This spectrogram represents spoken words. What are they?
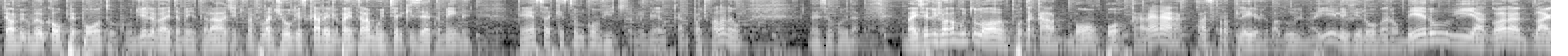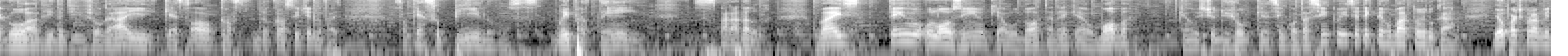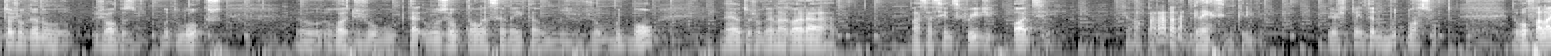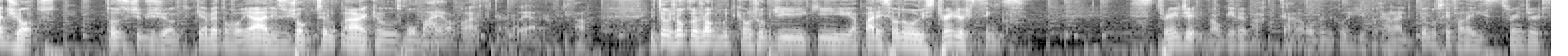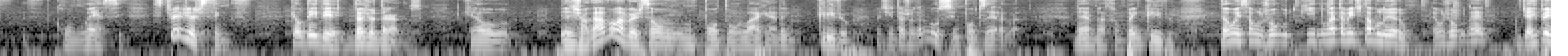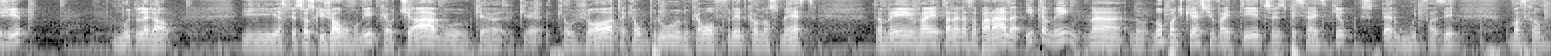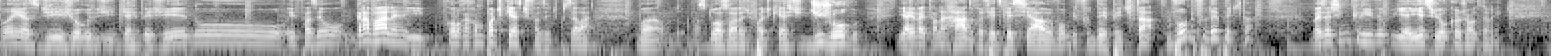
Tem um amigo meu que é o P. Ponto, um dia ele vai também entrar, a gente vai falar de jogo, esse cara ele vai entrar muito se ele quiser também, né? Tem essa questão do convite também, né? O cara pode falar não, né? Se eu convidar. Mas ele joga muito LoL, é um puta cara bom, porra, o cara era quase pro player do bagulho. Aí ele virou marombeiro e agora largou a vida de jogar e quer só cross, no crossfit ele não faz. Só quer supino, whey protein, essas paradas loucas. Mas tem o, o LoLzinho, que é o Dota, né? Que é o MOBA, que é um estilo de jogo que é 5 contra 5 e você tem que derrubar a torre do cara. Eu, particularmente, tô jogando jogos muito loucos. Eu, eu gosto de jogo. Que tá, os jogos que estão lançando aí estão um jogo muito bom. Né? Eu tô jogando agora Assassin's Creed Odyssey, que é uma parada da Grécia incrível. Eu já tô entrando muito no assunto. Eu vou falar de jogos. Todos os tipos de jogos. Que é Battle Royale, jogo de celular, que é os mobile agora, que tem a galera e tem um jogo que eu jogo muito, que é um jogo de que apareceu no Stranger Things. Stranger. Alguém vai. Ah, vai me corrigir pra caralho. Porque eu não sei falar isso. Stranger com S. Stranger Things. Que é o DD, Dungeons Dragons. Que é o. Eles jogavam a versão 1.1 lá, que era incrível. A gente tá jogando no 5.0 agora. Né? Na campanha incrível. Então esse é um jogo que não é também de tabuleiro. É um jogo né, de RPG. Muito legal. E as pessoas que jogam comigo, que é o Thiago, que é, que é, que é o Jota, que é o Bruno, que é o Alfredo, que é o nosso mestre, também vai entrar nessa parada. E também na, no, no podcast vai ter edições especiais, que eu espero muito fazer umas campanhas de jogo de, de, RPG no. e fazer um. gravar, né? E colocar como podcast, fazer, tipo, sei lá, uma, umas duas horas de podcast de jogo. E aí vai estar narrado com efeito especial. Eu vou me fuder pra editar? Vou me fuder pra editar. Mas acho incrível. E aí esse jogo que eu jogo também.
